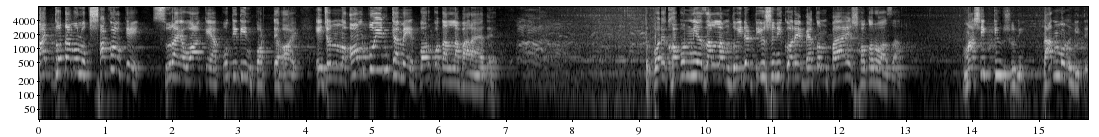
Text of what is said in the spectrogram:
বাধ্যতামূলক সকলকে সুরায় ওয়াকেয়া প্রতিদিন পড়তে হয়। এজন্য অল্প ইনকামে বরকত আল্লাহ বাড়ায় দেয়। তো পরে খবর নিয়ে জানলাম, দুইটা টিউশনি করে বেতন পায় সতেরো হাজার। মাসিক টিউশনি ধানমন্ডিতে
